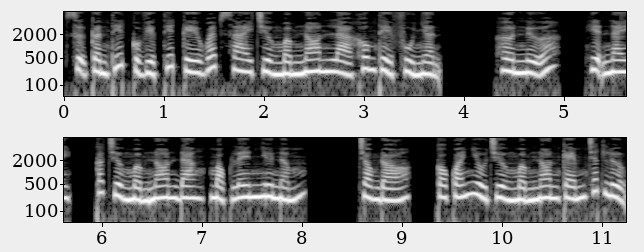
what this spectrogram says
sự cần thiết của việc thiết kế website trường mầm non là không thể phủ nhận. Hơn nữa, hiện nay, các trường mầm non đang mọc lên như nấm. Trong đó, có quá nhiều trường mầm non kém chất lượng,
